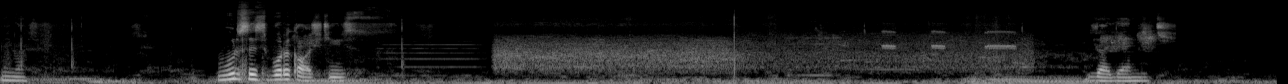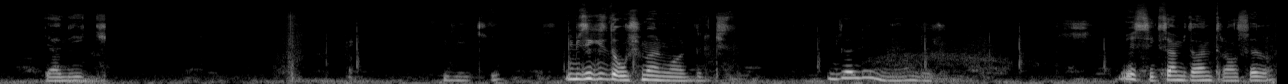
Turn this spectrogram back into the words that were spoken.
Bunlar. Bursa Spor'a karşıyız. Güzel yendik. Yendik. 22. 28'de Osman vardır ikisi. Güzel değil mi ya? Dur. Ve 80 bir tane transfer var.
